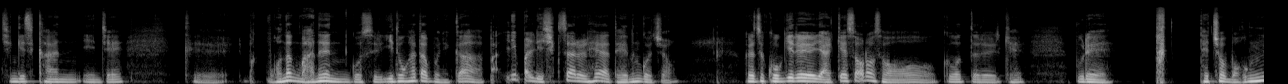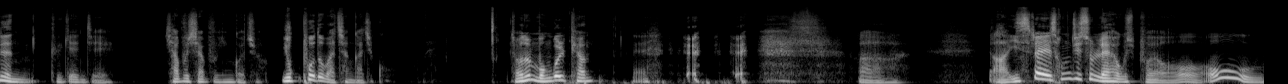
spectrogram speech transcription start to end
징기스칸이 이제 그 막 워낙 많은 곳을 이동하다 보니까 빨리빨리 식사를 해야 되는 거죠. 그래서 고기를 얇게 썰어서 그것들을 이렇게 물에 탁 데쳐 먹는 그게 이제 샤브샤브인 거죠. 육포도 마찬가지고. 저는 몽골 편. 네. 아, 아, 이스라엘 성지순례 하고 싶어요. 오,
